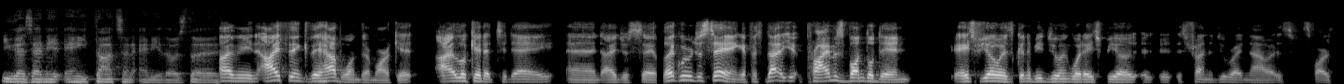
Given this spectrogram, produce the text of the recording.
you guys had any, any thoughts on any of those the i mean i think they have won their market. I look at it today and i just say like we were just saying if it's not prime is bundled in hbo is going to be doing what hbo is trying to do right now as, as far as,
